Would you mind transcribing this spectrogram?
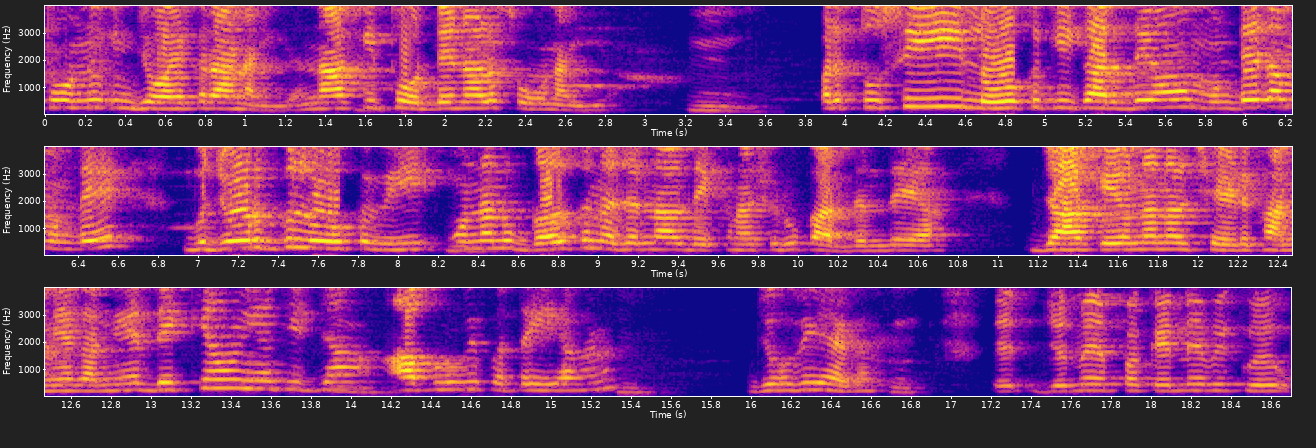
ਤੁਹਾਨੂੰ ਇੰਜੋਏ ਕਰਾਉਣ ਆਈ ਆ ਨਾ ਕਿ ਤੁਹਾਡੇ ਨਾਲ ਸੌਣ ਆਈ ਆ। ਪਰ ਤੁਸੀਂ ਲੋਕ ਕੀ ਕਰਦੇ ਹੋ? ਮੁੰਡੇ ਦਾ ਮੁੰਡੇ ਬਜ਼ੁਰਗ ਲੋਕ ਵੀ ਉਹਨਾਂ ਨੂੰ ਗਲਤ ਨਜ਼ਰ ਨਾਲ ਦੇਖਣਾ ਸ਼ੁਰੂ ਕਰ ਦਿੰਦੇ ਆ। ਜਾ ਕੇ ਉਹਨਾਂ ਨਾਲ ਛੇੜਖਾਨੀਆਂ ਕਰਨੀਆਂ ਦੇਖੀਆਂ ਹੋਈਆਂ ਚੀਜ਼ਾਂ ਆਪ ਨੂੰ ਵੀ ਪਤਾ ਹੀ ਆ ਹਨਾ। ਜੋ ਵੀ ਹੈਗਾ। ਇਹ ਜਿਵੇਂ ਆਪਾਂ ਕਹਿੰਦੇ ਆ ਵੀ ਕੋਈ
